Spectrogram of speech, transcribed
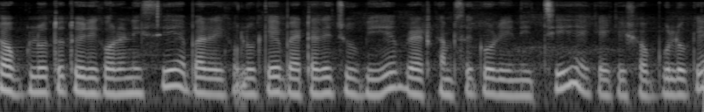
সবগুলো তো তৈরি করে নিচ্ছি এবার এগুলোকে ব্যাটারে চুবিয়ে ব্রেড কামসে করিয়ে নিচ্ছি, একে একে সবগুলোকে।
